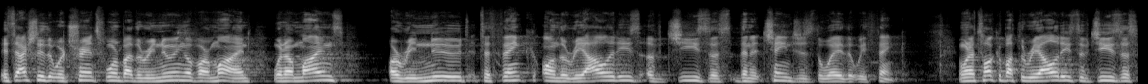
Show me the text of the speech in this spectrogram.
it's actually that we're transformed by the renewing of our mind. When our minds are renewed to think on the realities of Jesus, then it changes the way that we think. And when I talk about the realities of Jesus,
